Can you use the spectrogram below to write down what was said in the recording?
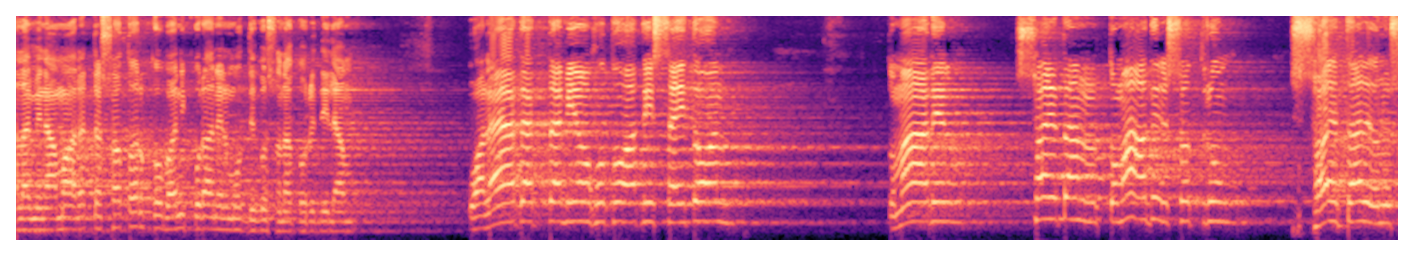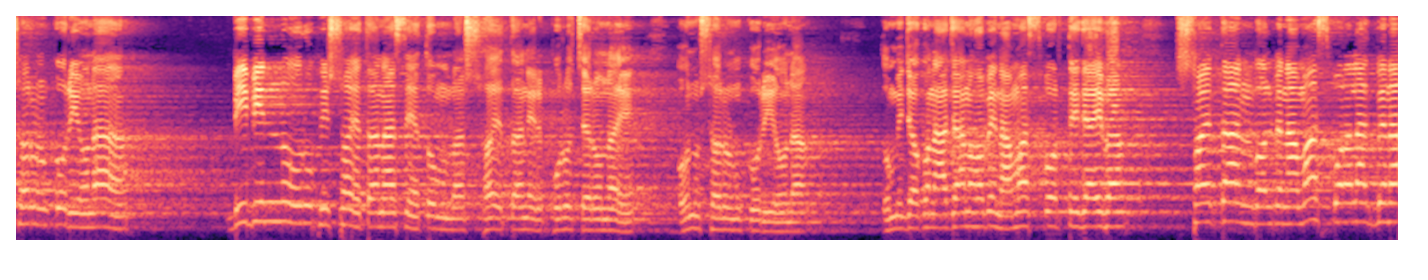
আলমিন আমার একটা সতর্কবাণী কোরআনের মধ্যে ঘোষণা করে দিলাম। তোমাদের শয়তান তোমাদের শত্রু শয়তানের অনুসরণ করিও না। বিভিন্ন রূপী শয়তান আছে, তোমরা শয়তানের প্রচারণায় অনুসরণ করিও না। তুমি যখন আজান হবে, নামাজ পড়তে যাইবা, শয়তান বলবে, নামাজ পড়া লাগবে না।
